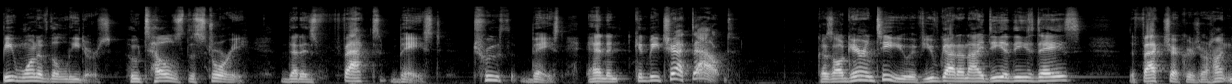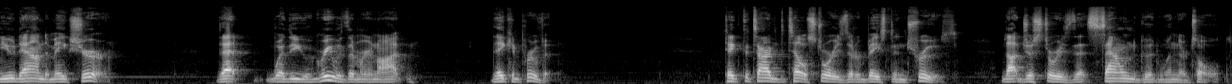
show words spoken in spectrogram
Be one of the leaders who tells the story that is fact based, truth based, and it can be checked out. Because I'll guarantee you, if you've got an idea these days, the fact checkers are hunting you down to make sure that whether you agree with them or not, they can prove it. Take the time to tell stories that are based in truth, not just stories that sound good when they're told.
